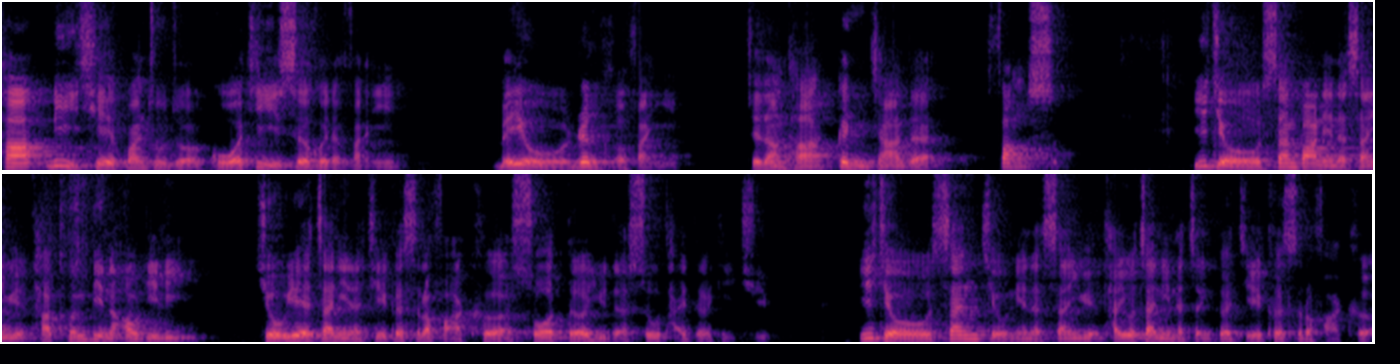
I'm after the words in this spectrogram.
他密切关注着国际社会的反应，没有任何反应，这让他更加的放肆。一九三八年的三月，他吞并了奥地利；九月，占领了捷克斯洛伐克说德语的苏台德地区。一九三九年的三月，他又占领了整个捷克斯洛伐克。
